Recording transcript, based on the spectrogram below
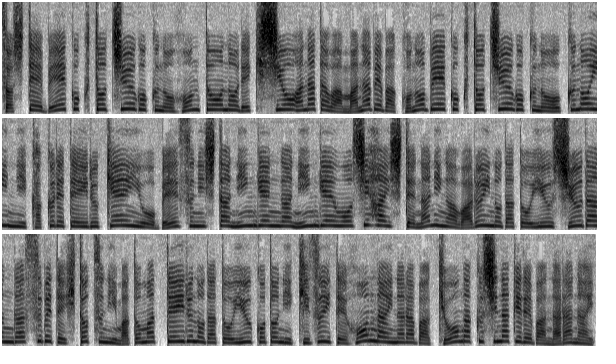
そして米国と中国の本当の歴史をあなたは学べばこの米国と中国の奥の院に隠れている権威をベースにした人間が人間を支配して何が悪いのだという集団が全て一つにまとまっているのだということに気づいて本来ならば驚愕しなければならない。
